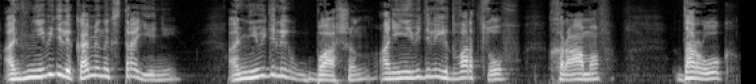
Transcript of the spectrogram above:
Они не видели каменных строений, они не видели башен, они не видели их дворцов, храмов, дорог,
